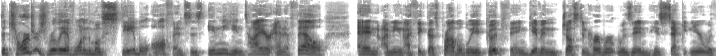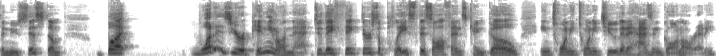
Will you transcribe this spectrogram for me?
The Chargers really have one of the most stable offenses in the entire NFL. And I mean, I think that's probably a good thing given Justin Herbert was in his second year with a new system. But what is your opinion on that? Do they think there's a place this offense can go in 2022 that it hasn't gone already?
